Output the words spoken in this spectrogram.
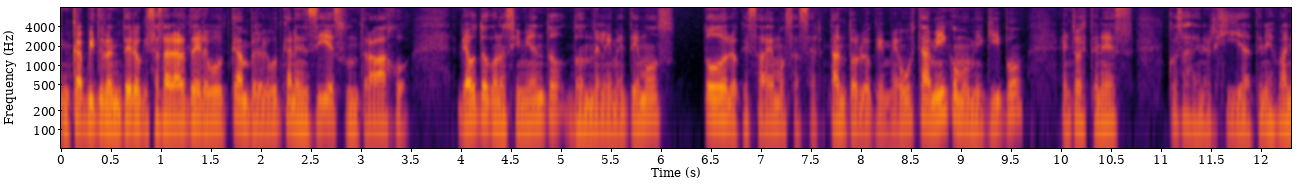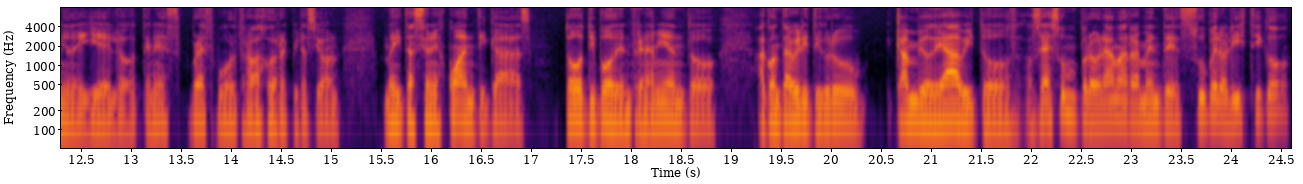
un capítulo entero quizás hablarte del bootcamp, pero el bootcamp en sí es un trabajo de autoconocimiento donde le metemos todo lo que sabemos hacer, tanto lo que me gusta a mí como a mi equipo. Entonces tenés cosas de energía, tenés baño de hielo, tenés breathwork, trabajo de respiración, meditaciones cuánticas, todo tipo de entrenamiento, accountability group, cambio de hábitos. O sea, es un programa realmente súper holístico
